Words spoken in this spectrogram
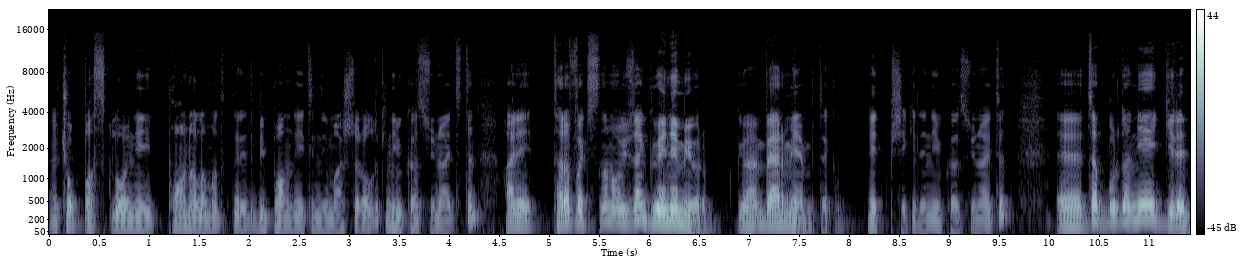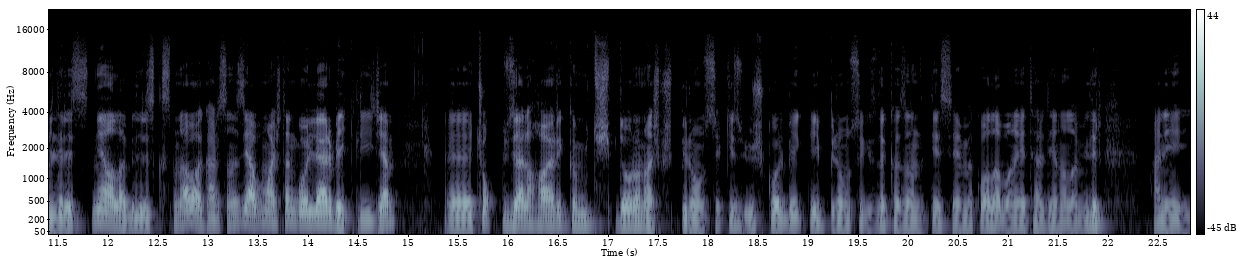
e, çok baskılı oynayıp puan alamadıkları ya da bir puanla yetindiği maçlar oldu ki Newcastle United'ın. Hani taraf açısından o yüzden güvenemiyorum. Güven vermeyen bir takım. Net bir şekilde Newcastle United. Ee, tabi burada neye girebiliriz, ne alabiliriz kısmına bakarsanız ya bu maçtan goller bekleyeceğim. Ee, çok güzel, harika, müthiş bir oran açmış 1.18. 3 gol bekleyip 1.18'de kazandık diye sevmek valla bana yeter diyen alabilir. Hani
